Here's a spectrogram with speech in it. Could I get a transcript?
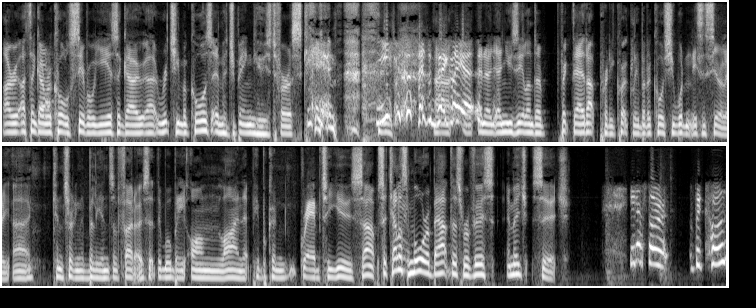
I, re- I think yeah. I recall several years ago uh, Richie McCaw's image being used for a scam. yes, that's exactly uh, it. And a, a, New Zealander picked that up pretty quickly, but of course she wouldn't necessarily. Uh, considering the billions of photos that there will be online that people can grab to use. So, so tell us more about this reverse image search. Yeah, so because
